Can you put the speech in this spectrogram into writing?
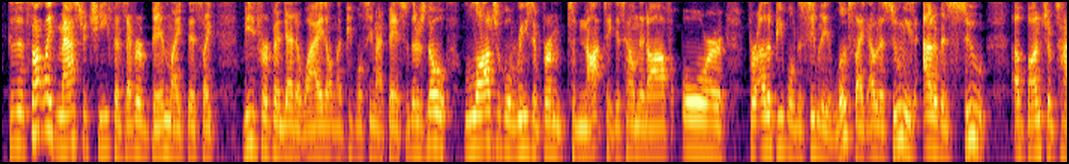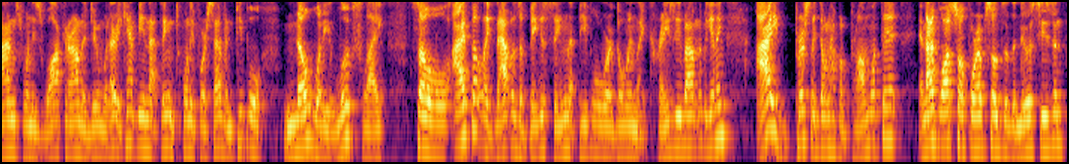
because it's not like Master Chief has ever been like this, like V for Vendetta. Why I don't let people see my face. So there's no logical reason for him to not take his helmet off or for other people to see what he looks like. I would assume he's out of his suit a bunch of times when he's walking around and doing whatever. He can't be in that thing 24 7. People know what he looks like. So I felt like that was the biggest thing that people were going like crazy about in the beginning. I personally don't have a problem with it. And I've watched all four episodes of the newest season.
